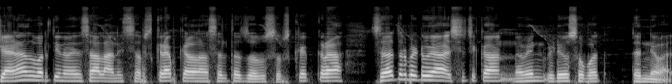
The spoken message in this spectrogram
चॅनलवरती नवीन असाल आणि सबस्क्राईब केला नसेल तर जरूर सबस्क्राईब करा. चला तर भेटूया अशाच एका नवीन व्हिडिओसोबत धन्यवाद.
